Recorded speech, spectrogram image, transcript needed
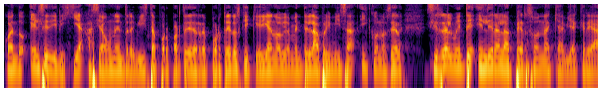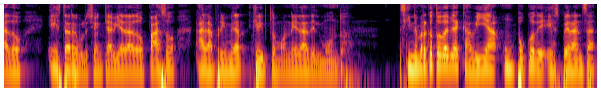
cuando él se dirigía hacia una entrevista por parte de reporteros que querían obviamente la premisa y conocer si realmente él era la persona que había creado esta revolución, que había dado paso a la primer criptomoneda del mundo. Sin embargo, todavía cabía un poco de esperanza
